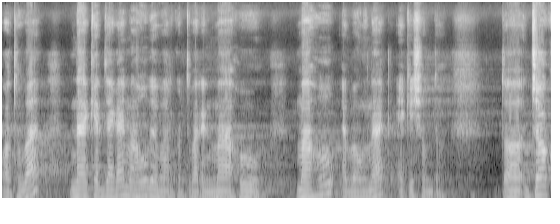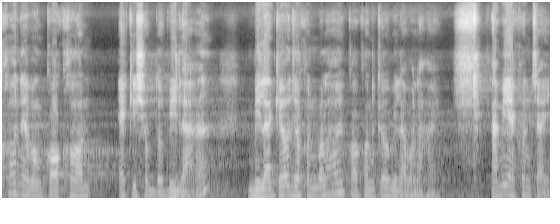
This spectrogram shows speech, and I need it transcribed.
অথবা নাকের জায়গায় মাহু ব্যবহার করতে পারেন। মাহু মাহু এবং নাক একই শব্দ। তো যখন এবং কখন একই শব্দ বিলা? বিলাকেও যখন বলা হয়, কখনকেও বিলা বলা হয়। আমি এখন চাই।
